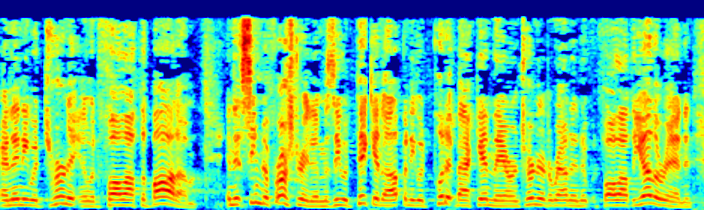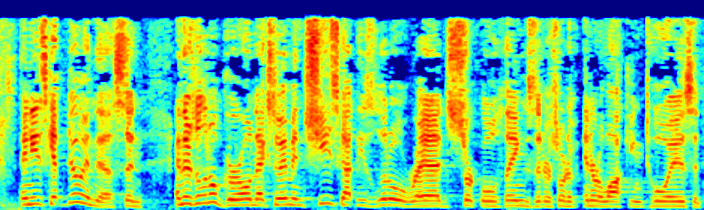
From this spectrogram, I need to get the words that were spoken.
and then he would turn it and it would fall out the bottom. And it seemed to frustrate him as he would pick it up and he would put it back in there and turn it around and it would fall out the other end. And, and he just kept doing this. And, and there's a little girl next to him, and she's got these little red circle things that are sort of interlocking toys, and,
